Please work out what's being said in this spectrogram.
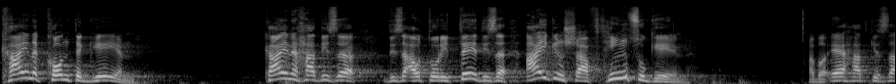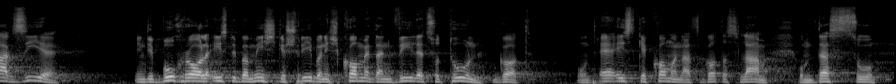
Keiner konnte gehen. Keiner hat diese, diese Autorität, diese Eigenschaft hinzugehen. Aber er hat gesagt, siehe, in die Buchrolle ist über mich geschrieben, ich komme dein Wille zu tun, Gott. Und er ist gekommen als Gottes Lamm, um das zu tun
